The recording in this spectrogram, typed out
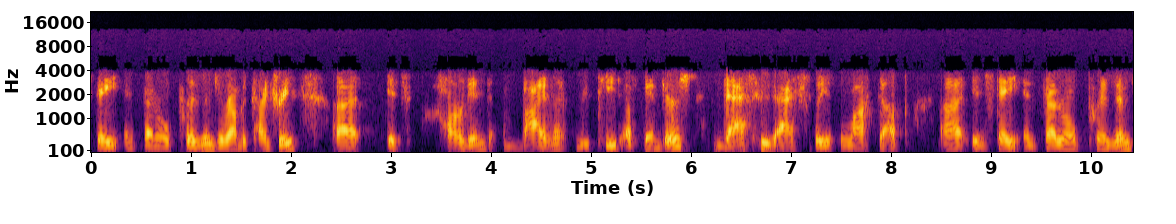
state and federal prisons around the country, uh, it's hardened, violent, repeat offenders. That's who's actually locked up uh, in state and federal prisons.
